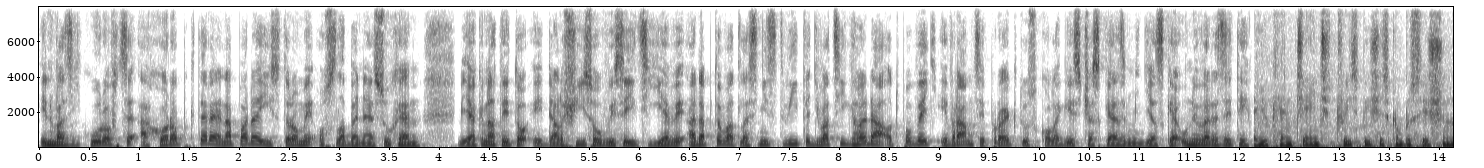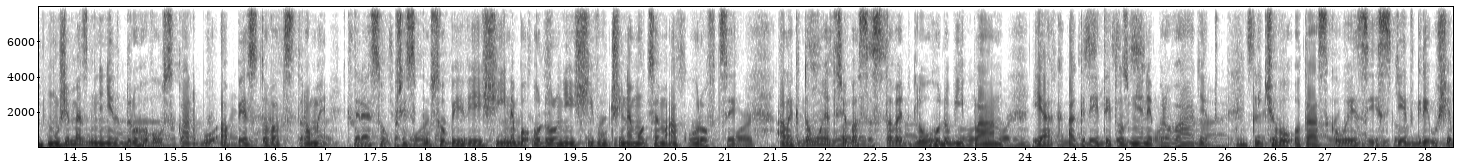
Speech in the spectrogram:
invazí kůrovce a chorob, které napadají stromy oslabené suchem. Jak na tyto i další související jevy adaptovat lesnictví, teď Vacík hledá odpověď i v rámci projektu s kolegy z České zemědělské univerzity. Můžeme změnit druhovou skladbu a pěstovat stromy, které jsou přizpůsobivější nebo odolnější vůči nemocem a kůrovci. Ale k tomu je třeba sestavit dlouhodobý plán, jak a kdy tyto změny provádět. Klíčovou otázkou je zjistit, kdy už je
